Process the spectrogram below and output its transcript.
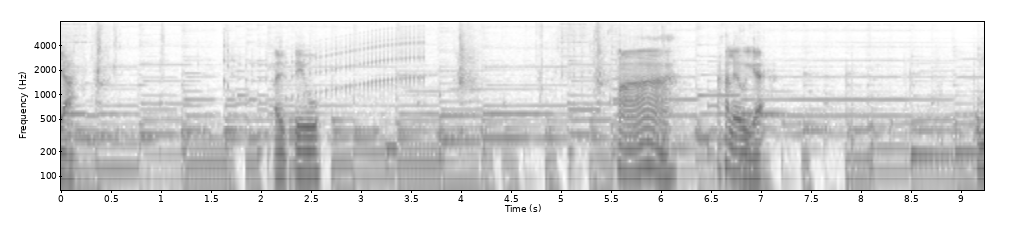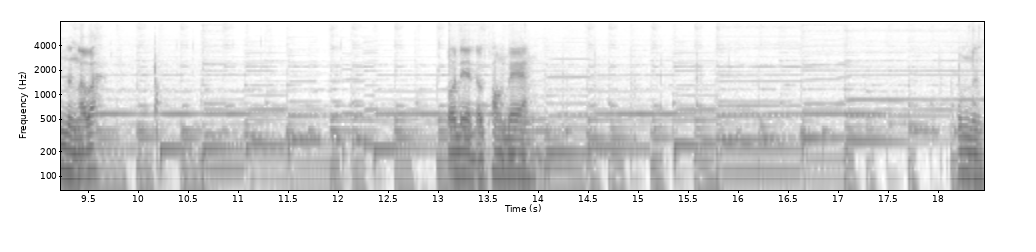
อยากไปปิว มาถ้าเร็วอีกแกทุ่มหนึ่งแล้วปะตัวเนี่ยดอกทองแดงทุ่มหนึ่ง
